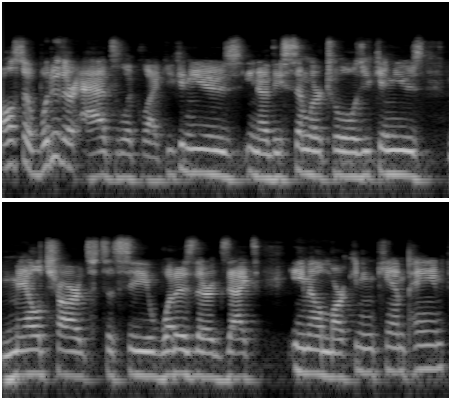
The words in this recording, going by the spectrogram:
also what do their ads look like you can use you know these similar tools you can use MailCharts to see what is their exact email marketing campaign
